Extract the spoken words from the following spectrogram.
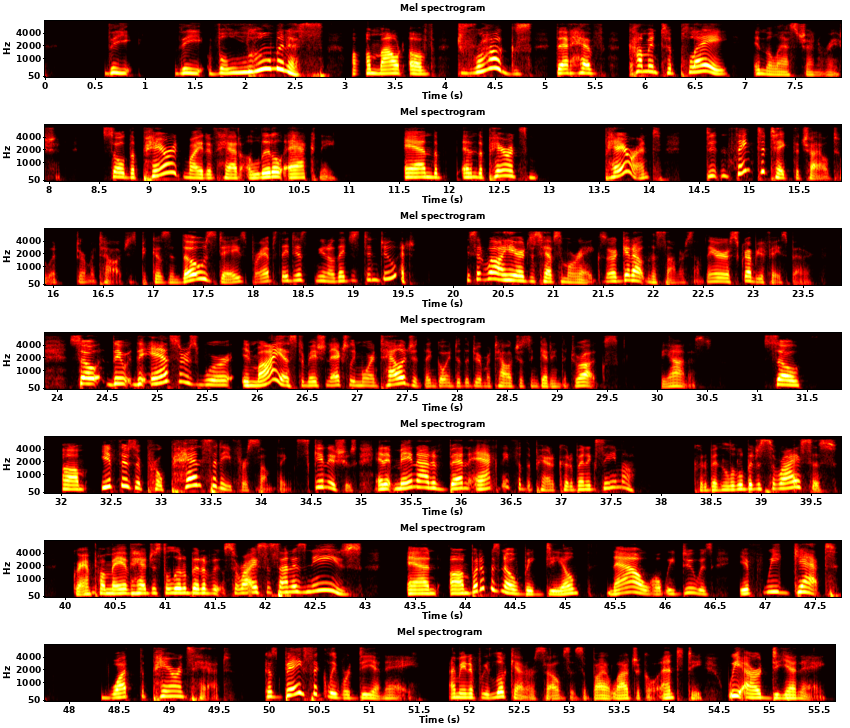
the the voluminous amount of drugs that have come into play in the last generation. So the parent might have had a little acne, and the and the parent's parent didn't think to take the child to a dermatologist because in those days, perhaps they just, you know, they just didn't do it. He said, well, here, just have some more eggs or get out in the sun or something or scrub your face better. So the, the answers were, in my estimation, actually more intelligent than going to the dermatologist and getting the drugs, to be honest. So um, if there's a propensity for something, skin issues, and it may not have been acne for the parent, it could have been eczema, could have been a little bit of psoriasis. Grandpa may have had just a little bit of psoriasis on his knees. And um, but it was no big deal. Now what we do is if we get what the parents had, because basically we're DNA. I mean, if we look at ourselves as a biological entity, we are DNA.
